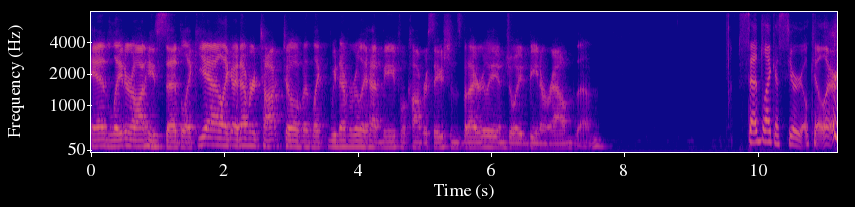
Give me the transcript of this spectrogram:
And later on, he said, like, yeah, like I never talked to him and like we never really had meaningful conversations, but I really enjoyed being around them. Said like a serial killer.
